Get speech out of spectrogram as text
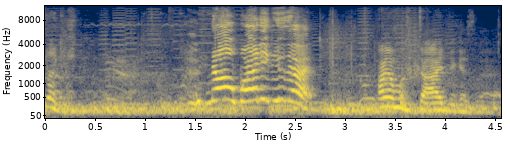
Feel like you should. No, why did he do that? I almost died because of that.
